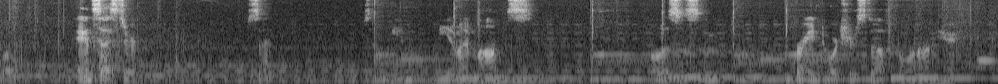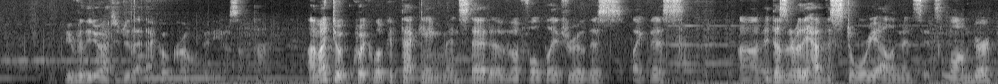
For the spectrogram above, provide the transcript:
Whoa, ancestor. Is that? And my mom's? Oh, this is some brain torture stuff going on here. We really do have to do that Echochrome video sometime. I might do a quick look at that game instead of a full playthrough of this, like this. Uh, it doesn't really have the story elements. It's longer.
